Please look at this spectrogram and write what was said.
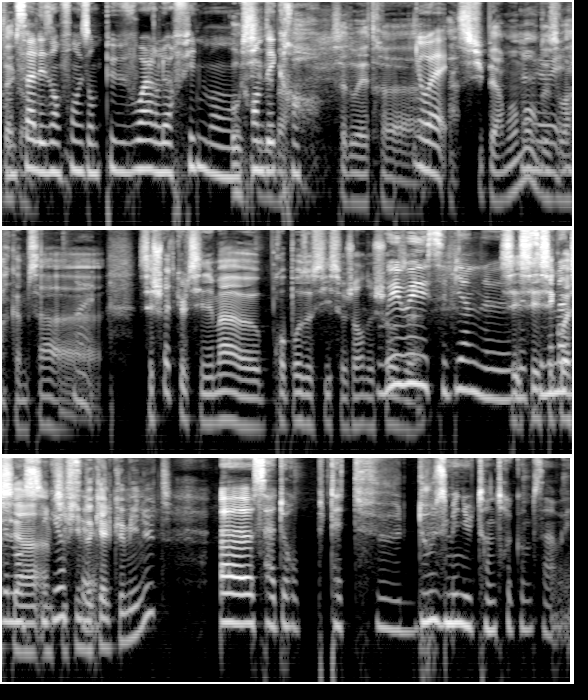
Comme ça, les enfants, ils ont pu voir leur film en Au grand cinéma. écran. Oh, ça doit être euh, Ouais. un super moment de se voir comme ça. Ouais. C'est chouette que le cinéma propose aussi ce genre de choses. Oui, oui, c'est bien. Le, C'est quoi C'est un, un petit film de quelques minutes? Ça dure peut-être euh, 12 minutes, un truc comme ça, oui.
